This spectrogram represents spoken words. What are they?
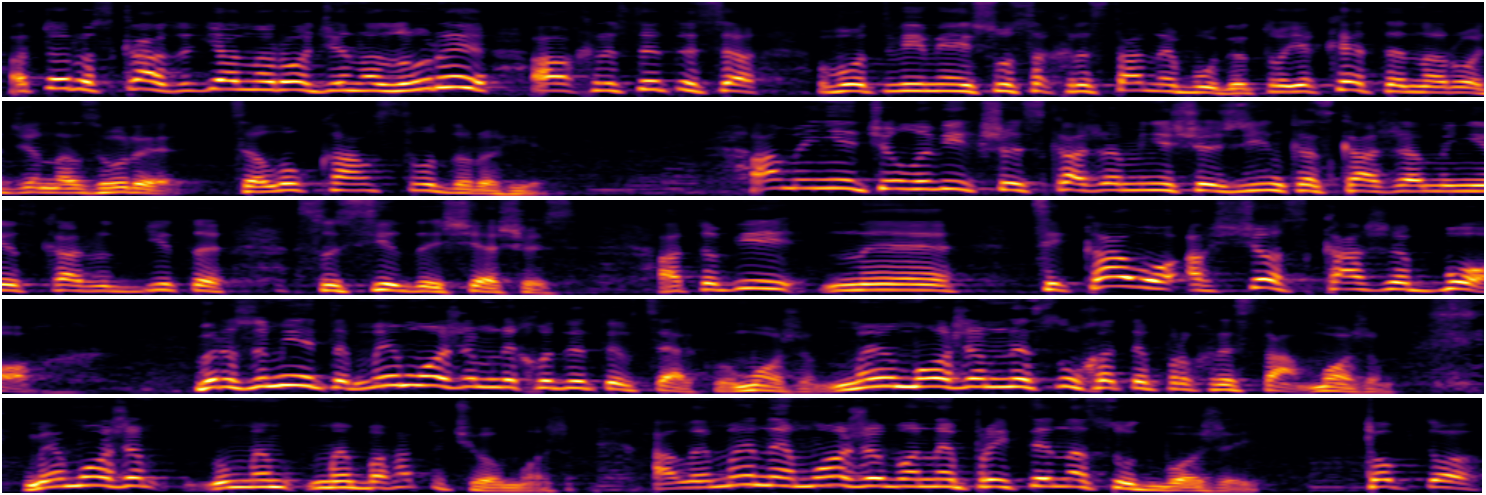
А то розказують, я народжена згори, а хреститися от в ім'я Ісуса Христа не буде. То яке ти народжена згори? Це лукавство, дорогі. А мені чоловік щось скаже, а мені щось жінка скаже, а мені скажуть діти, сусіди, ще щось. А тобі не цікаво, а що скаже Бог. Ви розумієте, ми можемо не ходити в церкву, можемо. Ми можемо не слухати про Христа, можемо. Ми можемо, ну ми, ми багато чого можемо. Але ми не можемо не прийти на суд Божий. Тобто,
